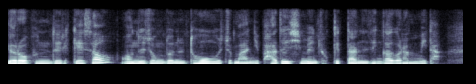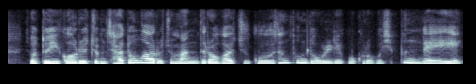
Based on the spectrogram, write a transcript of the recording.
여러분들께서 어느 정도는 도움을 좀 많이 받으시면 좋겠다는 생각을 합니다. 저도 이거를 좀 자동화로 좀 만들어가지고 상품도 올리고 그러고 싶은데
